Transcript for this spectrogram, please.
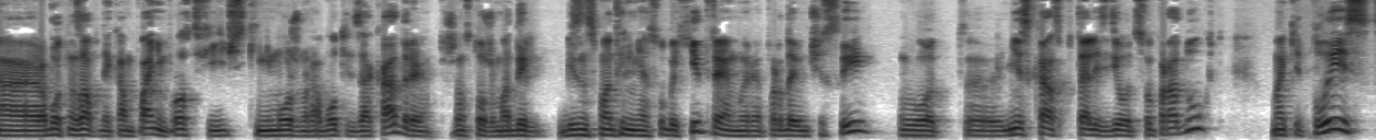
а, работать на западной компании, просто физически не можем работать за кадры, потому что у нас тоже модель, бизнес-модель не особо хитрая, мы продаем часы, вот, э, несколько раз пытались сделать свой продукт, marketplace,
